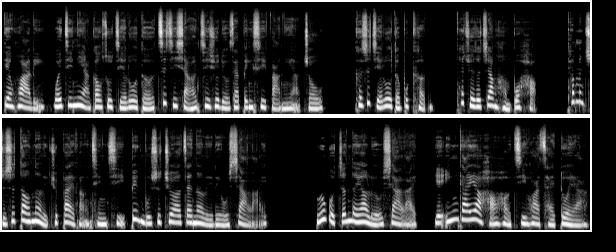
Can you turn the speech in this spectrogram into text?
电话里，维吉尼亚告诉杰洛德自己想要继续留在宾夕法尼亚州，可是杰洛德不肯，他觉得这样很不好。他们只是到那里去拜访亲戚，并不是就要在那里留下来。如果真的要留下来，也应该要好好计划才对啊。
